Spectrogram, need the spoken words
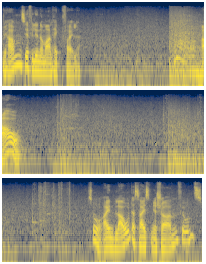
Wir haben sehr viele Normal-Heckpfeile. Au! So, ein Blau, das heißt mehr Schaden für uns.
